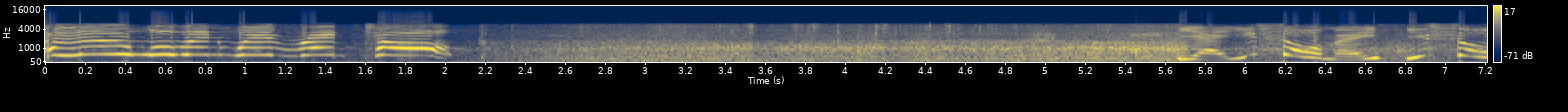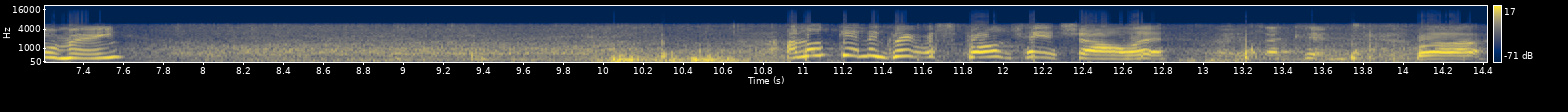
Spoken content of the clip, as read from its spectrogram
Hello, woman with red top! Yeah, you saw me. You saw me. I'm not getting a great response here, Charlotte. Wait a second. What?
